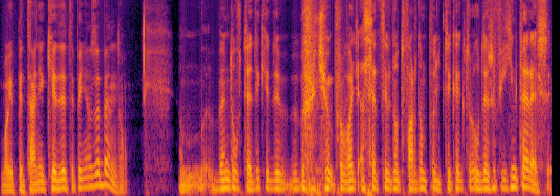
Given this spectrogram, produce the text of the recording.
moje pytanie, kiedy te pieniądze będą? Będą wtedy, kiedy będziemy prowadzić asertywną, twardą politykę, która uderzy w ich interesy.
